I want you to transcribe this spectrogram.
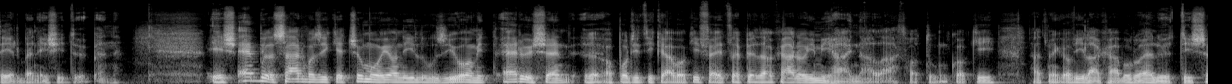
térben és időben. És ebből származik egy csomó olyan illúzió, amit erősen a politikával kifejtve például Károlyi Mihálynál láthatunk, aki hát még a világháború előtt is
